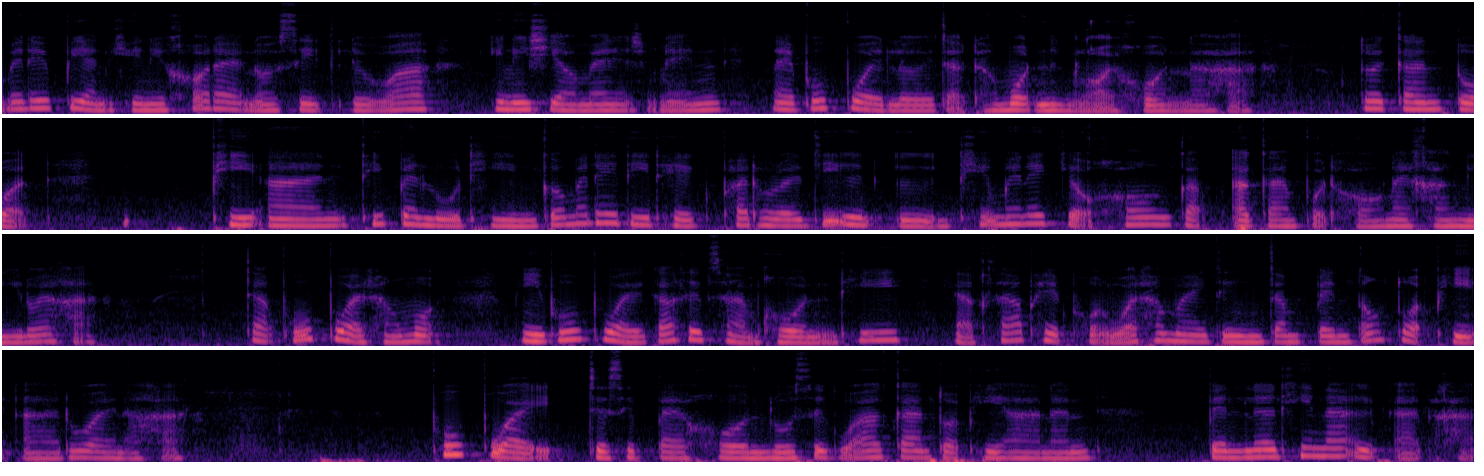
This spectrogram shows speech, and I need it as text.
ไม่ได้เปลี่ยน clinical diagnosis หรือว่า initial management ในผู้ป่วยเลยจากทั้งหมด 100 คนนะคะ โดยการตรวจ PR ที่เป็นรูทีนก็ไม่ได้ดีเทคพาโทโลจีอื่น ๆ ที่ไม่ได้เกี่ยวข้องกับอาการปวดท้องในครั้งนี้ด้วยค่ะ จากผู้ป่วยทั้งหมดมีผู้ป่วย 93 คนที่อยากทราบเหตุผลว่าทำไมจึงจำเป็นต้องตรวจ PR ด้วยนะคะ ผู้ป่วย 78 คนรู้สึกว่าการตรวจ PR นั้นเป็นเรื่องที่น่าอึดอัดค่ะ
